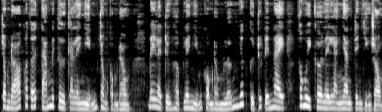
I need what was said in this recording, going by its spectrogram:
trong đó có tới 84 ca lây nhiễm trong cộng đồng. Đây là trường hợp lây nhiễm cộng đồng lớn nhất từ trước đến nay, có nguy cơ lây lan nhanh trên diện rộng.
